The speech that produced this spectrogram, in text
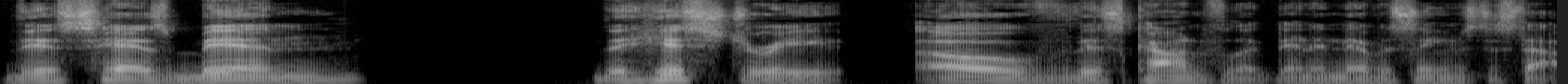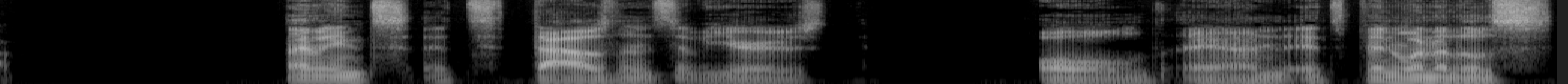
This has been the history of this conflict, and it never seems to stop. I mean, it's, it's thousands of years old, and it's been one of those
